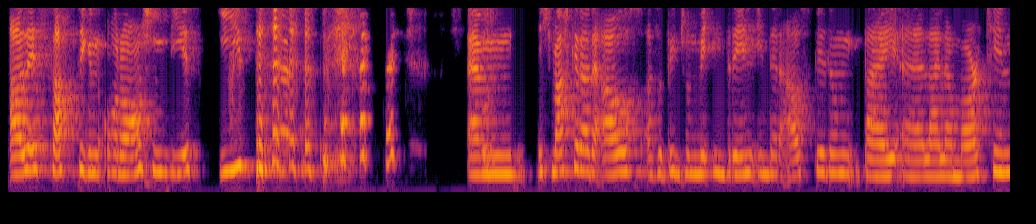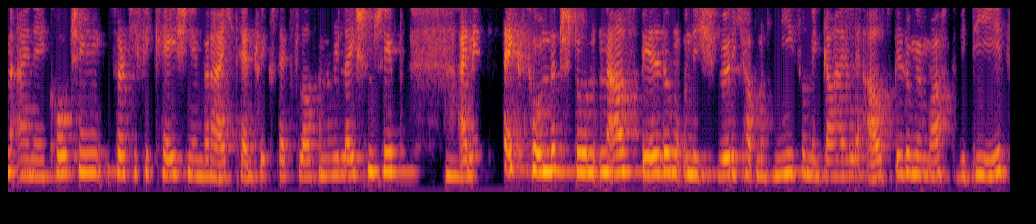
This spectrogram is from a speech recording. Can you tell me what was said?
alle saftigen Orangen, die es gibt. ähm, ich mache gerade auch, also bin schon mittendrin in der Ausbildung bei äh, Lila Martin, eine Coaching Certification im Bereich Tantric Sex, Love and Relationship, mhm. eine 600 Stunden Ausbildung und ich schwöre, ich habe noch nie so eine geile Ausbildung gemacht wie die.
